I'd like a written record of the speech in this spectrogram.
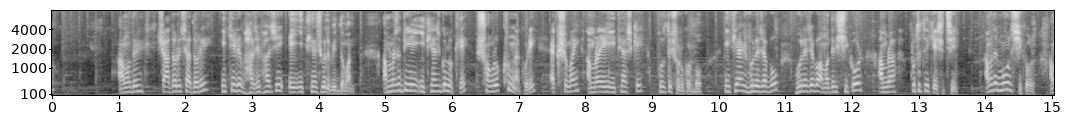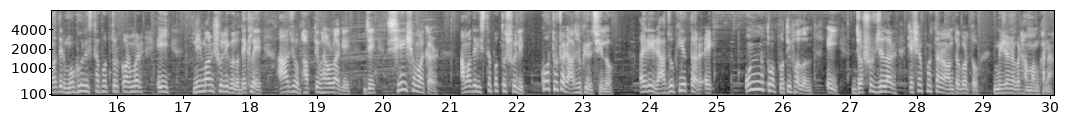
আমাদের চাদরে চাদরে ইটিরে ভাজে ভাজে এই ইতিহাসগুলো বিদ্যমান। আমরা যদি এই ইতিহাসগুলোকে সংরক্ষণ না করি, একসময় আমরা এই ইতিহাসকে ভুলতে শুরু করব। ইতিহাস ভুলে যাব ভুলে যাব আমাদের শিকড়। আমরা কোথা থেকে এসেছি? আমাদের মূল শিকড়, আমাদের মুঘল স্থাপত্যর কর্মের এই নির্মাণশৈলীগুলো দেখলে আজও ভাবতে ভালো লাগে যে সেই সময়কার আমাদের স্থাপত্য শৈলী কতটা রাজকীয় ছিল। আর এই রাজকীয়তার এক অন্যতম প্রতিফলন এই যশোর জেলার কেশবপুর থানার অন্তর্গত মির্জানগর হাম্মামখানা।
